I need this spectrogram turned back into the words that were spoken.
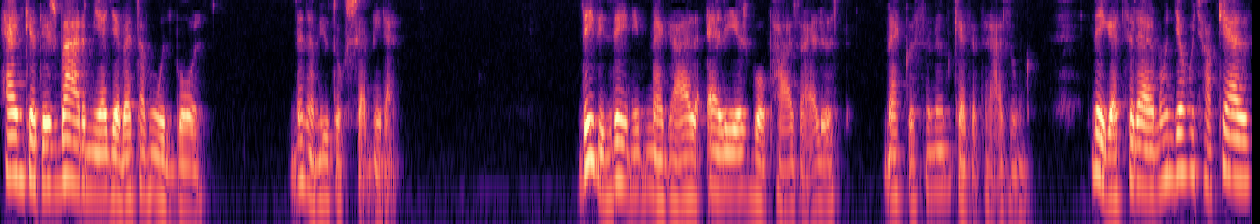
Henket és bármi egyebet a múltból. De nem jutok semmire. David Rainey megáll Ellie és Bob háza előtt. Megköszönöm, kezet rázunk. Még egyszer elmondja, hogy ha kell,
